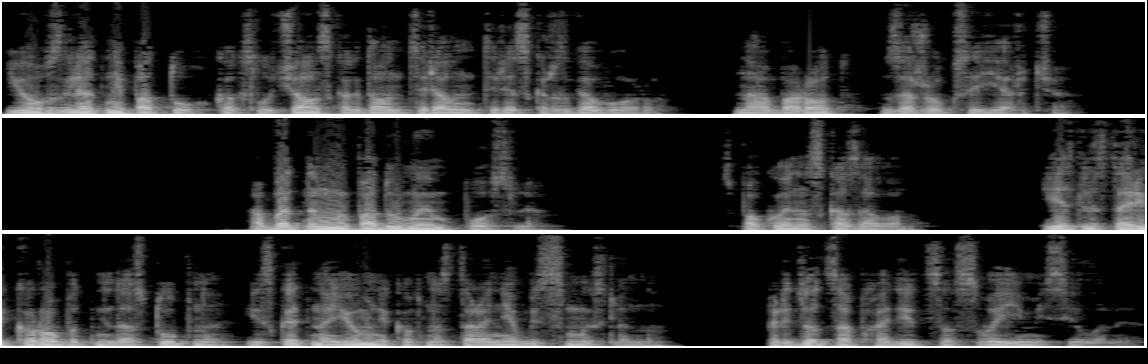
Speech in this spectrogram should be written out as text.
Его взгляд не потух, как случалось, когда он терял интерес к разговору. Наоборот, зажегся ярче. «Об этом мы подумаем после», – спокойно сказал он. «Если старик и робот недоступны, искать наемников на стороне бессмысленно. Придется обходиться своими силами».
